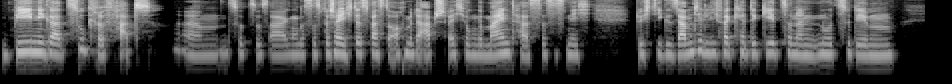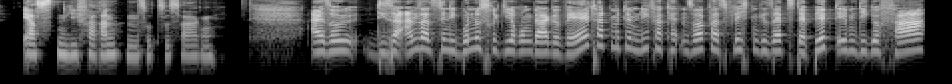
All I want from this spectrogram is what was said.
weniger Zugriff hat, ähm, sozusagen. Das ist wahrscheinlich das, was du auch mit der Abschwächung gemeint hast, dass es nicht durch die gesamte Lieferkette geht, sondern nur zu dem ersten Lieferanten sozusagen. Also dieser Ansatz, den die Bundesregierung da gewählt hat mit dem Lieferketten-Sorgfaltspflichtengesetz, der birgt eben die Gefahr,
